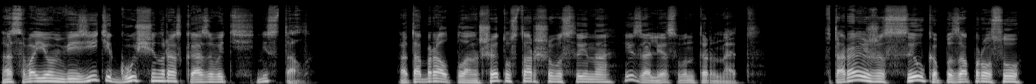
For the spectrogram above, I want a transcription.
О своем визите Гущин рассказывать не стал. Отобрал планшет у старшего сына и залез в интернет. Вторая же ссылка по запросу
